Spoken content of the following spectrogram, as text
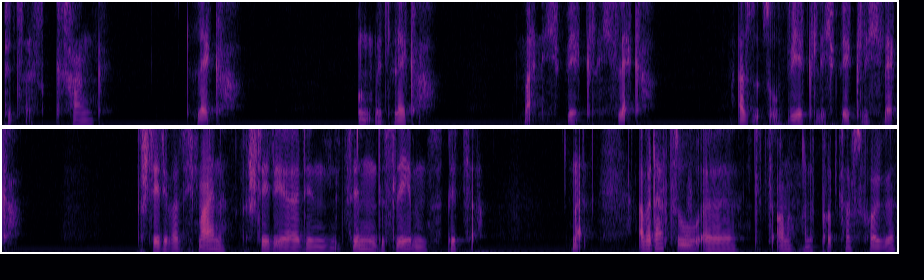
Pizza ist krank, lecker. Und mit lecker meine ich wirklich lecker. Also so wirklich, wirklich lecker. Versteht ihr, was ich meine? Versteht ihr den Sinn des Lebens? Pizza. Nein. Aber dazu äh, gibt es auch noch mal eine Podcast-Folge.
